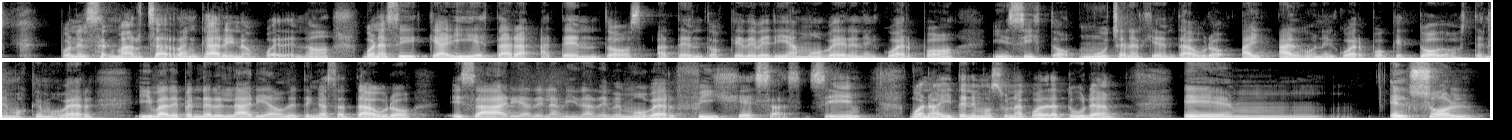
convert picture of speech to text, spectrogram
ponerse en marcha, arrancar y no puede, ¿no? Bueno, así que ahí estar atentos, atentos que debería mover en el cuerpo, insisto, mucha energía en Tauro, hay algo en el cuerpo que todos tenemos que mover y va a depender del área donde tengas a Tauro. Esa área de la vida debe mover fijezas, ¿sí? Bueno, ahí tenemos una cuadratura. Em, el Sol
